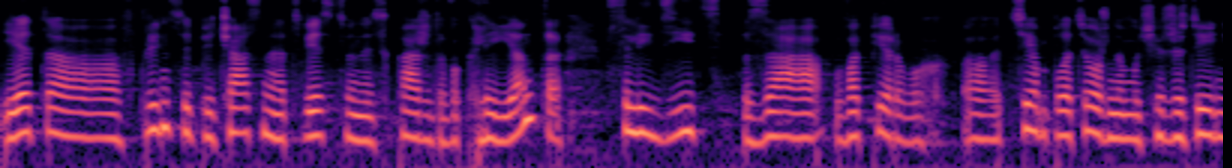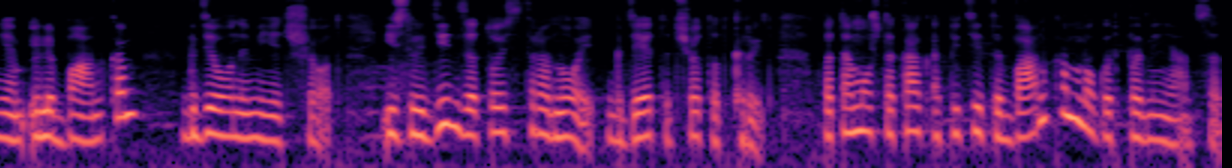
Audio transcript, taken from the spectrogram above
И это, в принципе, частная ответственность каждого клиента следить за, во-первых, э, тем платежным учреждением или банком, где он имеет счет, и следить за той страной, где этот счет открыт. Потому что как аппетиты банка могут поменяться,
